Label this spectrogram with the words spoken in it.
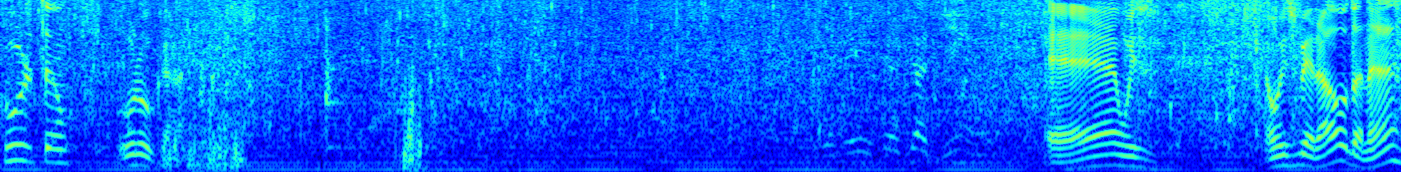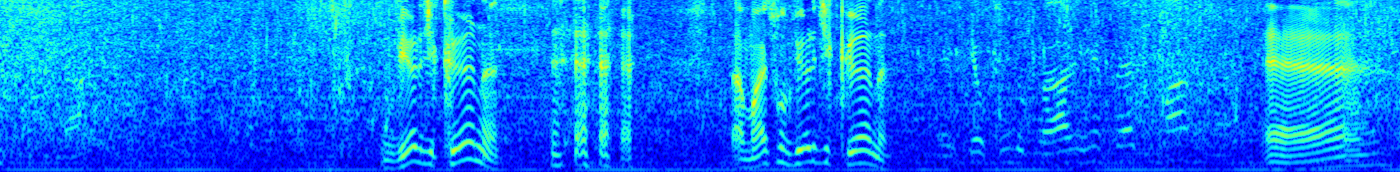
Curtam o lugar. É né? É um, es- é um esmeralda, né? Um verde cana. tá mais um verde cana. Esse é o fundo claro e reflete o mar. É.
